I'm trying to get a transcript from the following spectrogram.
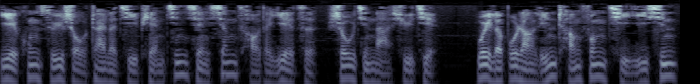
夜空随手摘了几片金线香草的叶子，收进那虚界。为了不让林长风起疑心，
